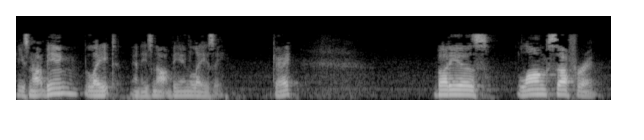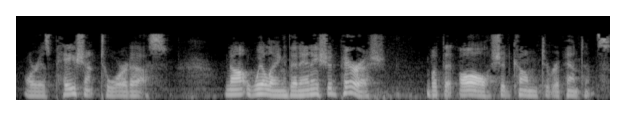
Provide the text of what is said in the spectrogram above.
he's not being late and he's not being lazy. Okay? But he is long suffering or is patient toward us, not willing that any should perish, but that all should come to repentance.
